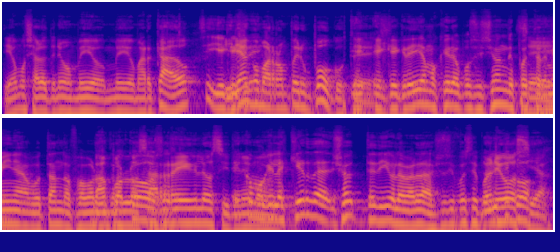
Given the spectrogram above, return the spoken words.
digamos, ya lo tenemos medio, medio marcado. Sí, y Irían como a romper un poco ustedes. el que creíamos que era oposición después Sí. termina votando a favor Van de otras por los cosas. arreglos y es tenemos- como que la izquierda, yo te digo la verdad, yo si fuese No político negocia.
